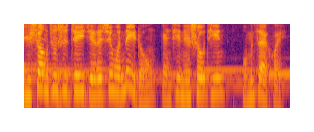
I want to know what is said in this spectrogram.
以上就是这一节的新闻内容，感谢您收听，我们再会。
